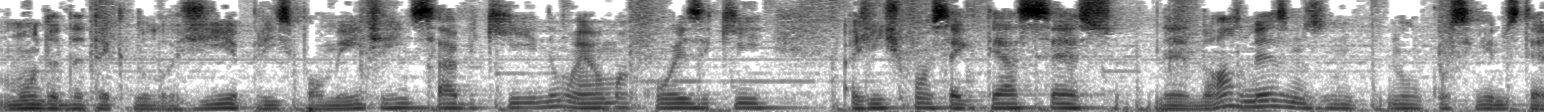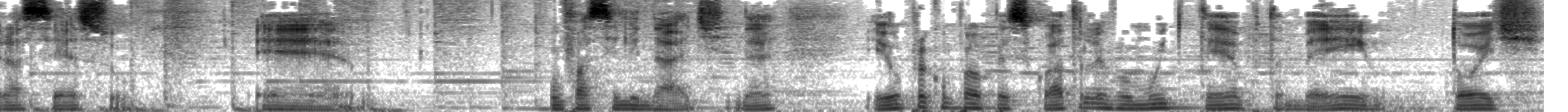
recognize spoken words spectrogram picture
mundo da tecnologia, principalmente, a gente sabe que não é uma coisa que a gente consegue ter acesso, né? Nós mesmos não conseguimos ter acesso é, com facilidade, né? Eu para comprar o PS4 levou muito tempo também, Toit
